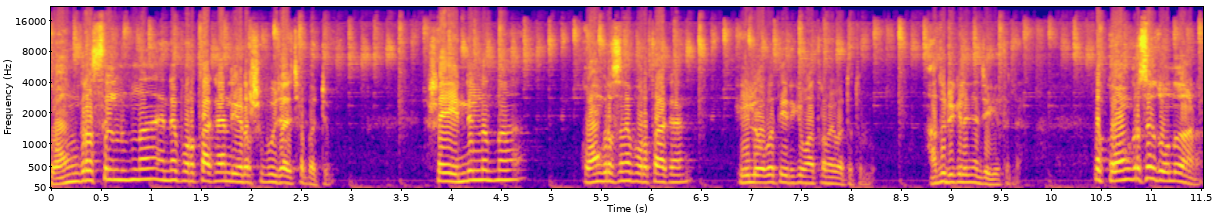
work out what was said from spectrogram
കോൺഗ്രസിൽ നിന്ന് എന്നെ പുറത്താക്കാൻ ലീഡർഷിപ്പ് വിചാരിച്ചാൽ പറ്റും. പക്ഷേ എന്നിൽ നിന്ന് കോൺഗ്രസിനെ പുറത്താക്കാൻ ഈ ലോകത്ത് എനിക്ക് മാത്രമേ പറ്റത്തുള്ളൂ. അതൊരിക്കലും ഞാൻ ചെയ്യത്തില്ല. ഇപ്പോൾ കോൺഗ്രസ്സിന് തോന്നുകയാണ്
